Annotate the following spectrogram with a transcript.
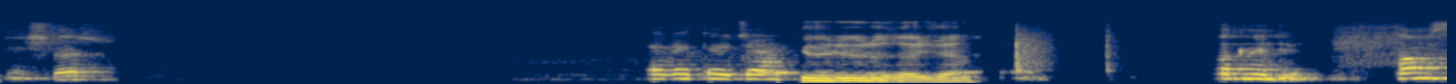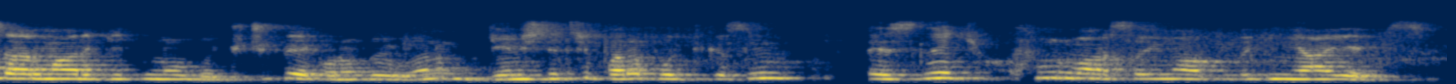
Gençler, Evet hocam. Görüyoruz hocam. bak ne diyor? Tam sermaye hareketinin olduğu küçük bir ekonomide uygulanan genişletici para politikasının esnek kur varsayımı altındaki nihai etkisi.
